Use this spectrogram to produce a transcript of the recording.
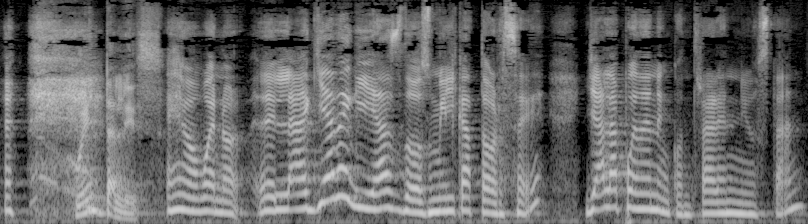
Cuéntales. Eh, bueno, la guía de guías 2014 ya la pueden encontrar en Newsstand.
